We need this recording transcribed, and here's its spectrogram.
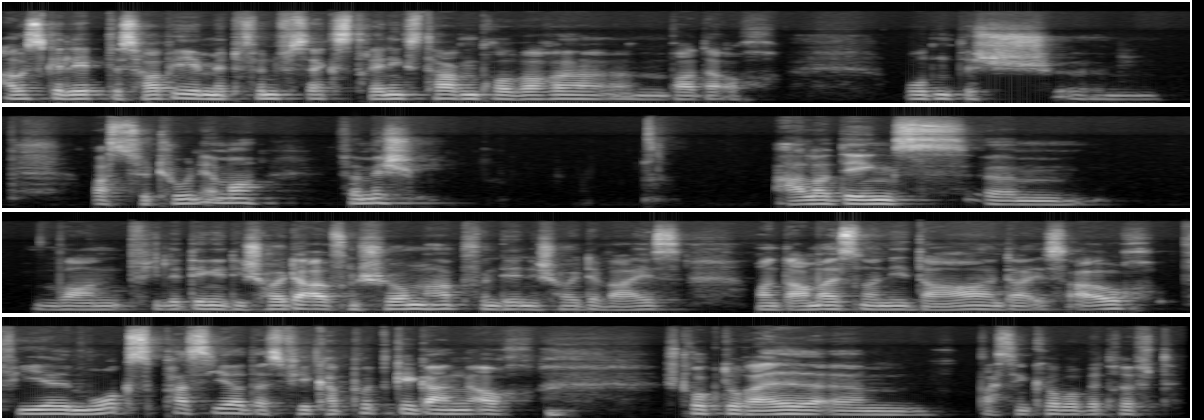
ausgelebtes Hobby mit fünf, sechs Trainingstagen pro Woche. Ähm, war da auch ordentlich ähm, was zu tun immer für mich. Allerdings ähm, waren viele Dinge, die ich heute auf dem Schirm habe, von denen ich heute weiß, waren damals noch nie da. Da ist auch viel Murks passiert, da ist viel kaputt gegangen, auch strukturell, ähm, was den Körper betrifft.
